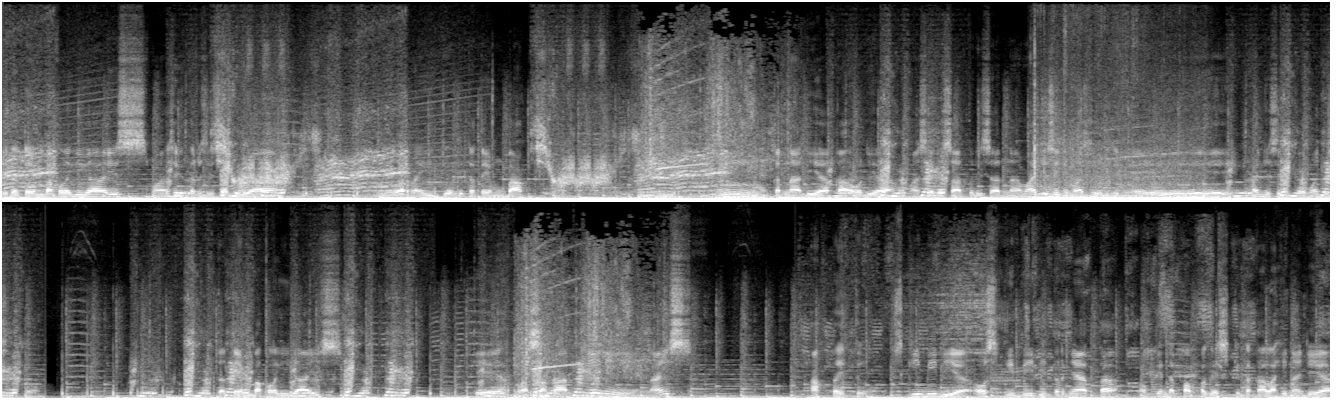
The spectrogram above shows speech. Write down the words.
Kita tembak lagi guys. Masih tersisa dua. Ini warna hijau kita tembak. Hmm, kena dia KO dia. Masih ada satu di sana. Maju sini, maju di sini. Hey, hey, hey, hey. Maju sini kau, maju sini kau. Kita tembak lagi guys. Oke, rasakan ini. Nice. Apa itu? Skibidi ya? Oh, Skibidi ternyata. Oke, enggak apa-apa guys, kita kalahin aja ya.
